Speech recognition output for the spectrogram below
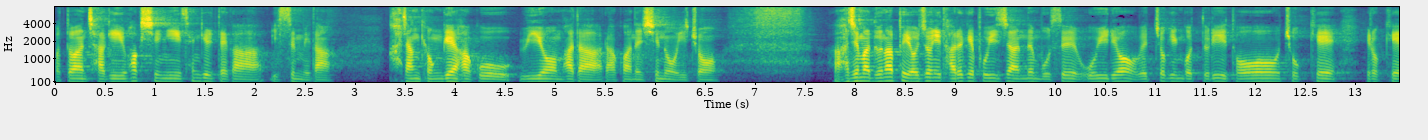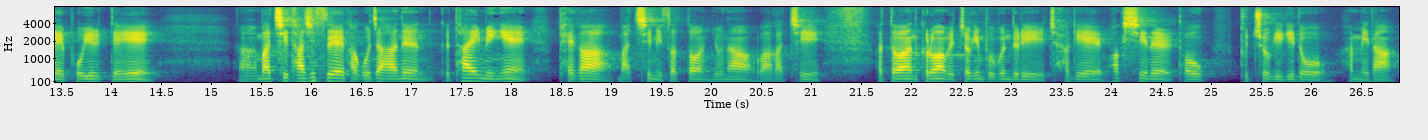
어떠한 자기 확신이 생길 때가 있습니다. 가장 경계하고 위험하다라고 하는 신호이죠. 하지만 눈앞에 여전히 다르게 보이지 않는 모습, 오히려 외적인 것들이 더 좋게 이렇게 보일 때에 아, 마치 다시스에 가고자 하는 그 타이밍에 배가 마침 있었던 요나와 같이 어떠한 그러한 외적인 부분들이 자기의 확신을 더욱 부추기기도 합니다.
